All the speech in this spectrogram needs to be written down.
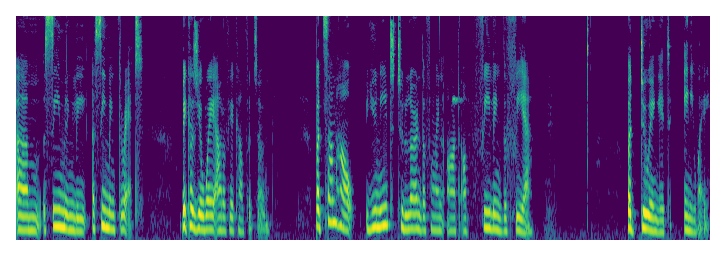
um, seemingly a seeming threat because you're way out of your comfort zone. But somehow you need to learn the fine art of feeling the fear, but doing it anyway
